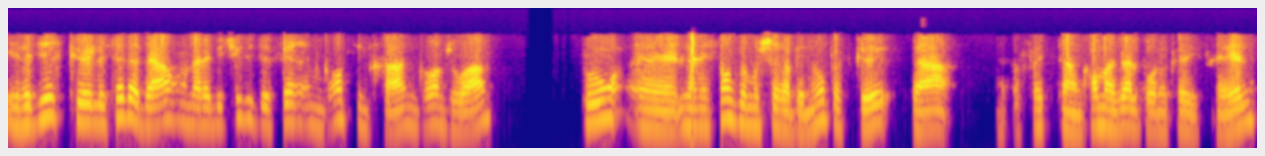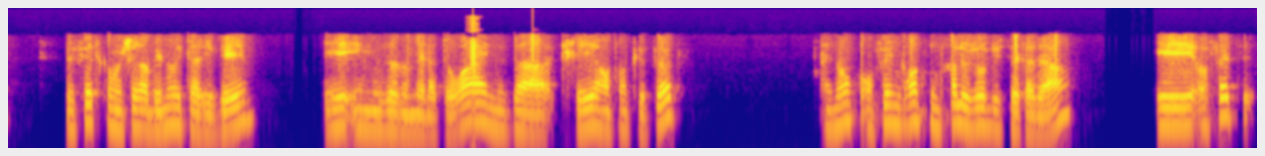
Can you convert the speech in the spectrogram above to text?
Il va dire que le Sedadar, on a l'habitude de faire une grande simcha, une grande joie pour euh, la naissance de Moshe Rabbeinu parce que ça, en fait, c'est un grand mazal pour le cas d'Israël. Le fait que Moshe Rabbeinu est arrivé et il nous a donné la Torah, il nous a créé en tant que peuple. Et donc, on fait une grande simcha le jour du Sedadar. Et en fait,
